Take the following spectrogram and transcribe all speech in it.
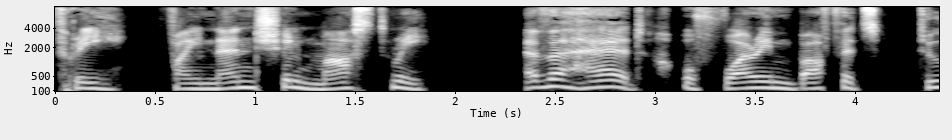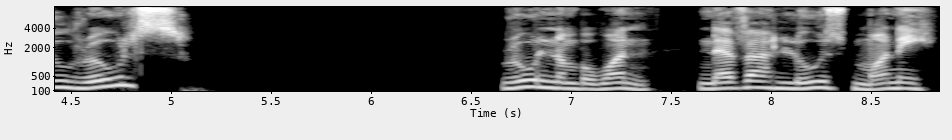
3. Financial mastery. Ever heard of Warren Buffett's two rules? Rule number one never lose money.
